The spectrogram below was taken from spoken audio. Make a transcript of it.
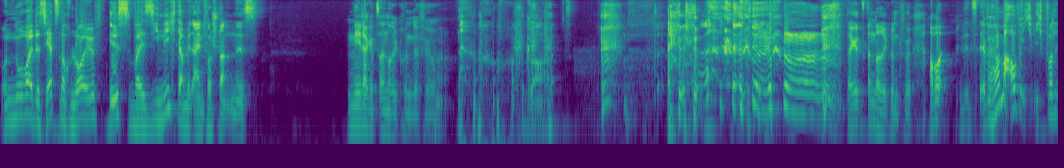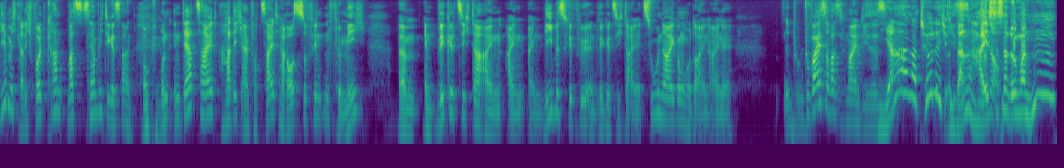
Und nur weil das jetzt noch läuft, ist, weil sie nicht damit einverstanden ist. Nee, da gibt's andere Gründe für. Oh Gott. Da gibt's andere Gründe für. Aber jetzt, hör mal auf, ich, ich verliere mich gerade. Ich wollte gerade was sehr Wichtiges sagen. Okay. Und in der Zeit hatte ich einfach Zeit herauszufinden, für mich, ähm, entwickelt sich da ein, ein, ein Liebesgefühl, entwickelt sich da eine Zuneigung oder ein, eine. Du, du weißt doch, was ich meine, dieses. Ja, natürlich. Und Dies- dann heißt genau. es dann irgendwann, hm,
